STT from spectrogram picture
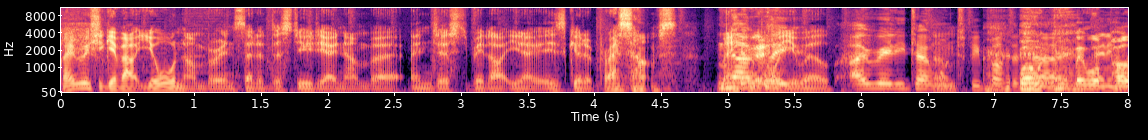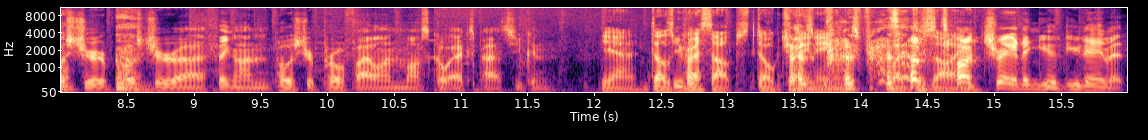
maybe we should give out your number instead of the studio number and just be like, you know, is good at press ups. Maybe no, or really, you will. I really don't want to be bothered. Well, no, maybe we'll anymore. post your post your uh, thing on post your profile on Moscow expats. You can Yeah, does You could- press ups, dog Press- training, press- press web ups, design. dog training, you, you name it.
